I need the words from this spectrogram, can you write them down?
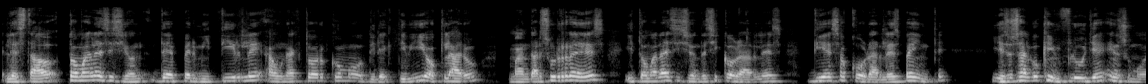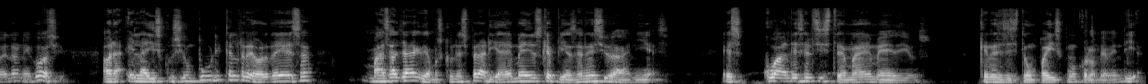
El Estado toma la decisión de permitirle a un actor como DirecTV o Claro mandar sus redes y toma la decisión de si cobrarles 10 o cobrarles 20 y eso es algo que influye en su modelo de negocio. Ahora, en la discusión pública alrededor de esa, más allá, digamos, que uno esperaría de medios que piensan en ciudadanías, es cuál es el sistema de medios que necesita un país como Colombia hoy en día.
